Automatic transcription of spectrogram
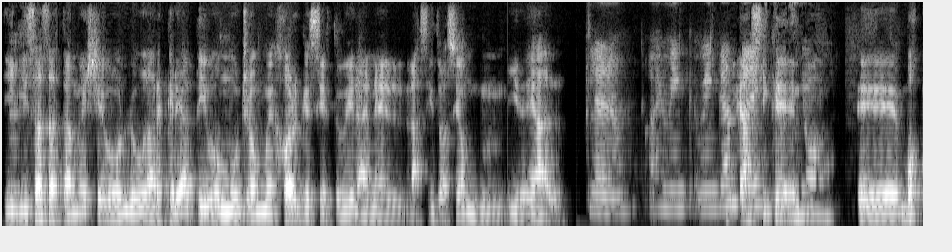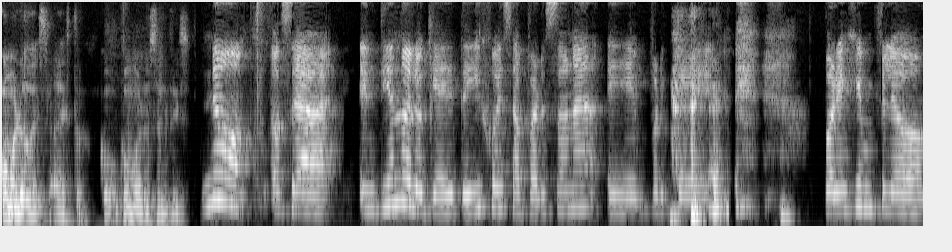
Y quizás hasta me llevo a un lugar creativo mucho mejor que si estuviera en la situación ideal. Claro, me, encanta. Así que, eh, ¿vos cómo lo ves a esto? ¿Cómo, lo sentís? No, o sea, entiendo lo que te dijo esa persona, eh, porque, por ejemplo,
